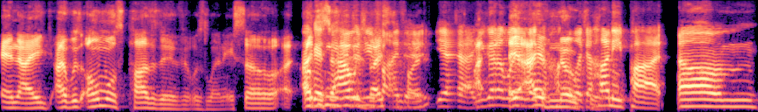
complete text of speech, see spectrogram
And I, I was almost positive it was Lenny. So I, I Okay, so how would you advice to find it? Yeah, you gotta I- lay I like, have a, no like a clue. honey pot. Um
